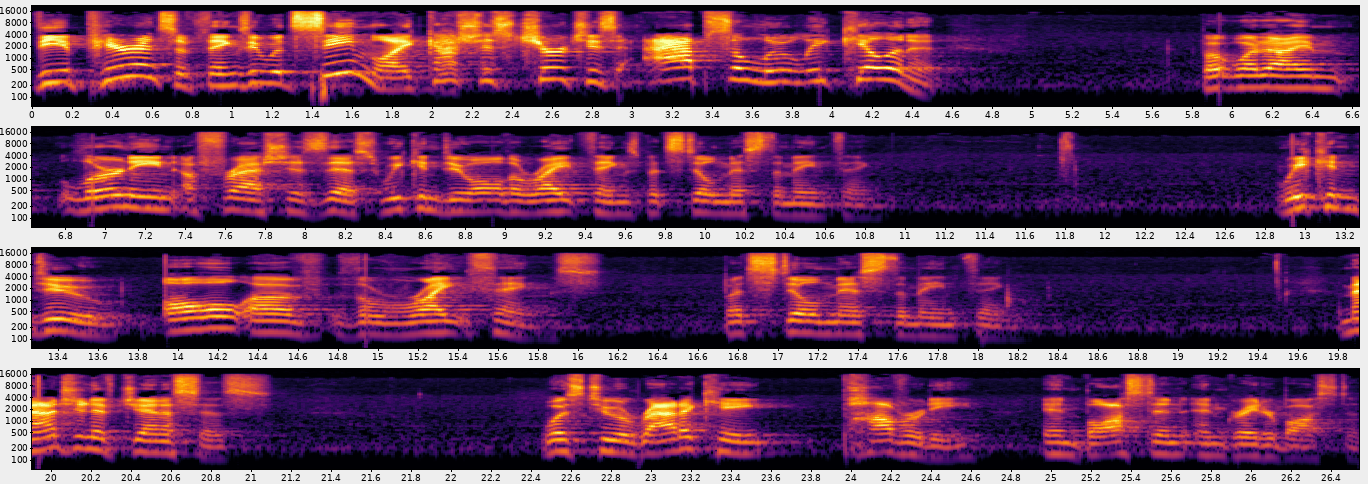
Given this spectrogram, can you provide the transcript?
the appearance of things. It would seem like, gosh, this church is absolutely killing it. But what I'm learning afresh is this we can do all the right things, but still miss the main thing. We can do all of the right things, but still miss the main thing. Imagine if Genesis was to eradicate poverty in Boston and greater Boston.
